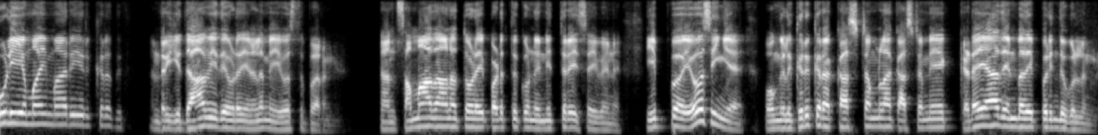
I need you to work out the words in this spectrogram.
ஊழியமாய் மாறி இருக்கிறது அன்றைக்கு தாவீதையுடைய நிலைமை யோசித்து பாருங்க. நான் சமாதானத்தோட படுத்துக்கொண்டு நித்திரை செய்வேன்னு இப்ப யோசிங்க உங்களுக்கு இருக்கிற கஷ்டம்லாம் கஷ்டமே கிடையாது என்பதை புரிந்து கொள்ளுங்க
